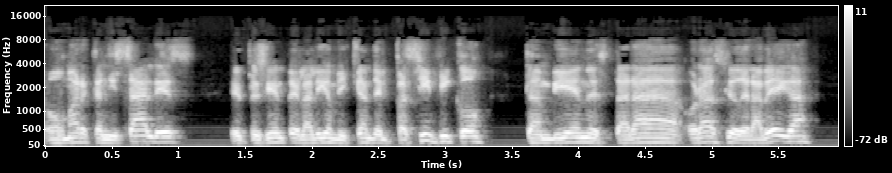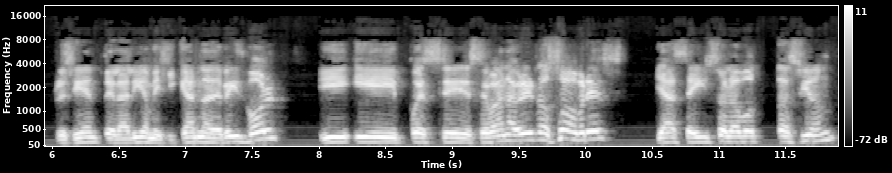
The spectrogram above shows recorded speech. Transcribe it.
Omar Canizales, el presidente de la Liga Mexicana del Pacífico también estará Horacio de la Vega, presidente de la Liga Mexicana de Béisbol, y, pues se van a abrir los sobres, ya se hizo la votación,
